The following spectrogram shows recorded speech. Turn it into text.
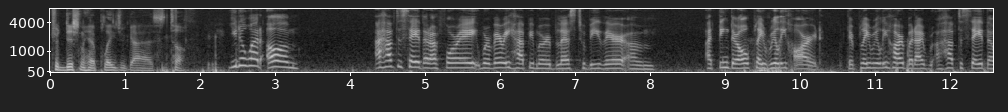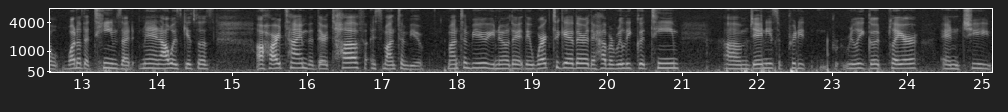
traditionally have played you guys tough? you know what um i have to say that our 4a we're very happy very blessed to be there um i think they all play really hard they play really hard but I, I have to say that one of the teams that man always gives us a hard time that they're tough is mountain view mountain view you know they, they work together they have a really good team um, Jenny is a pretty really good player and she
